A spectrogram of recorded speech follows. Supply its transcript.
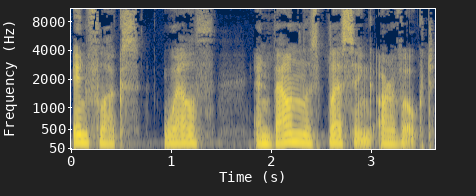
influx, wealth, and boundless blessing are evoked.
